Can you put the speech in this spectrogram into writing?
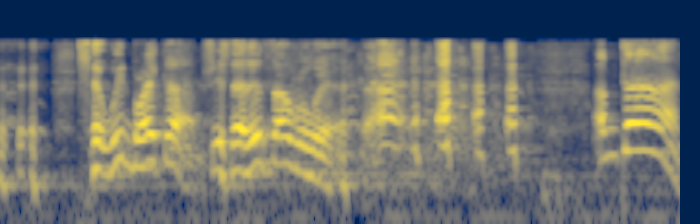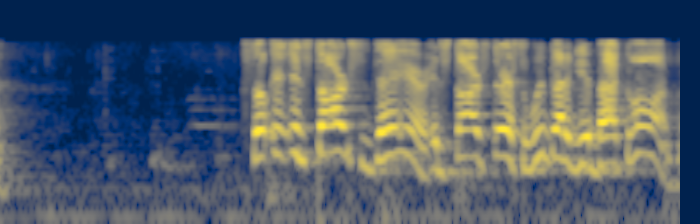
said we'd break up. She said it's over with. I'm done. So it, it starts there. It starts there. So we've got to get back on.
